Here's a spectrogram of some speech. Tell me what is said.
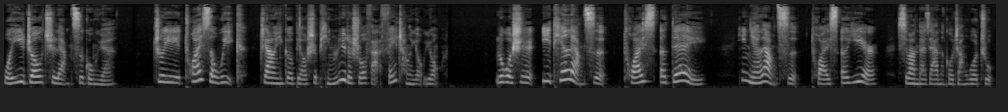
我一周去两次公园。注意，twice a week 这样一个表示频率的说法非常有用。如果是一天两次。Twice a day，一年两次。Twice a year，希望大家能够掌握住。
